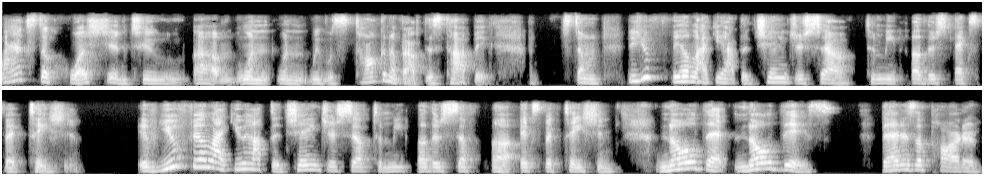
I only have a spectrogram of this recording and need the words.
asked a question to um, when when we was talking about this topic. Some, do you feel like you have to change yourself to meet others' expectation? If you feel like you have to change yourself to meet others' self uh, expectation, know that know this that is a part of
